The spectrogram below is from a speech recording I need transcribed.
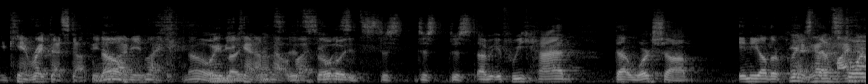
you, can't write that stuff, you know. No. I mean, like, no, maybe like, you can. I don't know. It's, so, it was, it's just, just, just. I mean, if we had that workshop any other place, yeah, that story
